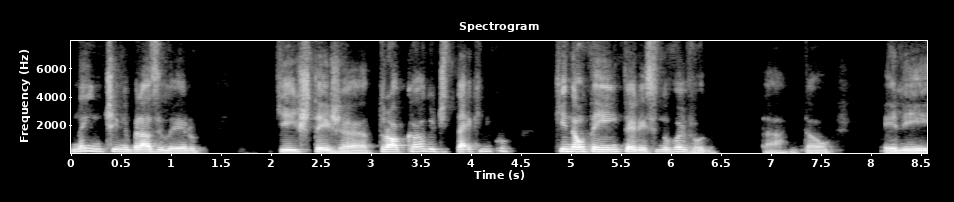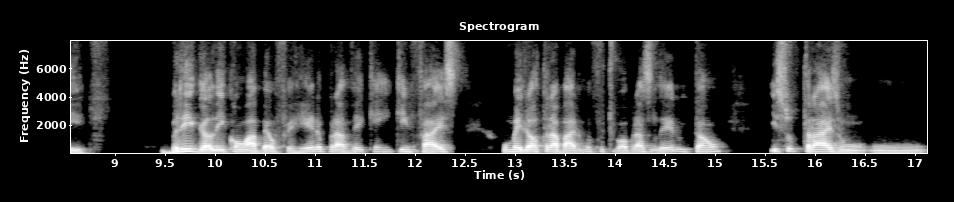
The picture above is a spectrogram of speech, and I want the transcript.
nenhum time brasileiro que esteja trocando de técnico que não tenha interesse no Voivoda, tá? Então, ele briga ali com o Abel Ferreira para ver quem, quem faz o melhor trabalho no futebol brasileiro. Então, isso traz um, um,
